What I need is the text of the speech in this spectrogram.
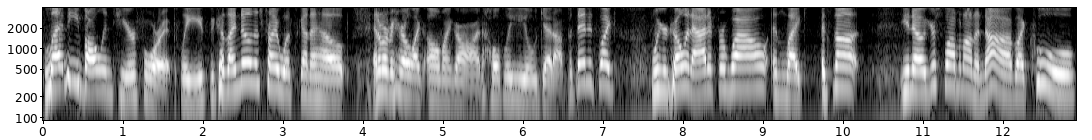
let me volunteer for it, please, because I know that's probably what's gonna help. And I'm over here like, oh my god, hopefully you'll get up. But then it's like, when you're going at it for a while, and like, it's not, you know, you're slobbing on a knob, like, cool,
